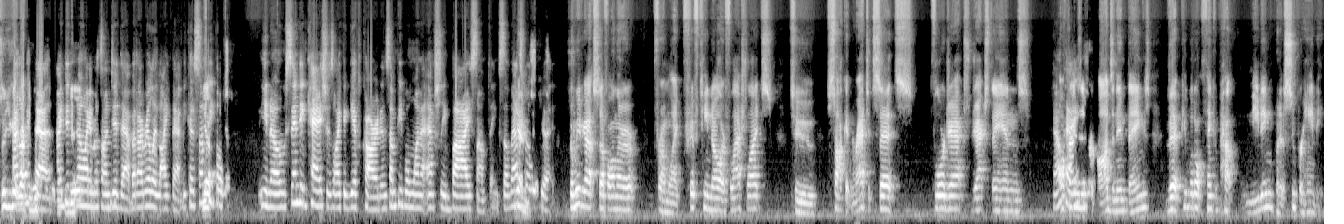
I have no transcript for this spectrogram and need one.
So you I get like that. I didn't did. know Amazon did that, but I really like that because some Yeah. people, you know, sending cash is like a gift card, and some people want to actually buy something. So that's really good. So we've got stuff on there from like fifteen dollar flashlights to socket and ratchet sets, floor jacks, jack stands, all kinds of different odds and end things that people don't think about needing, but it's super handy.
